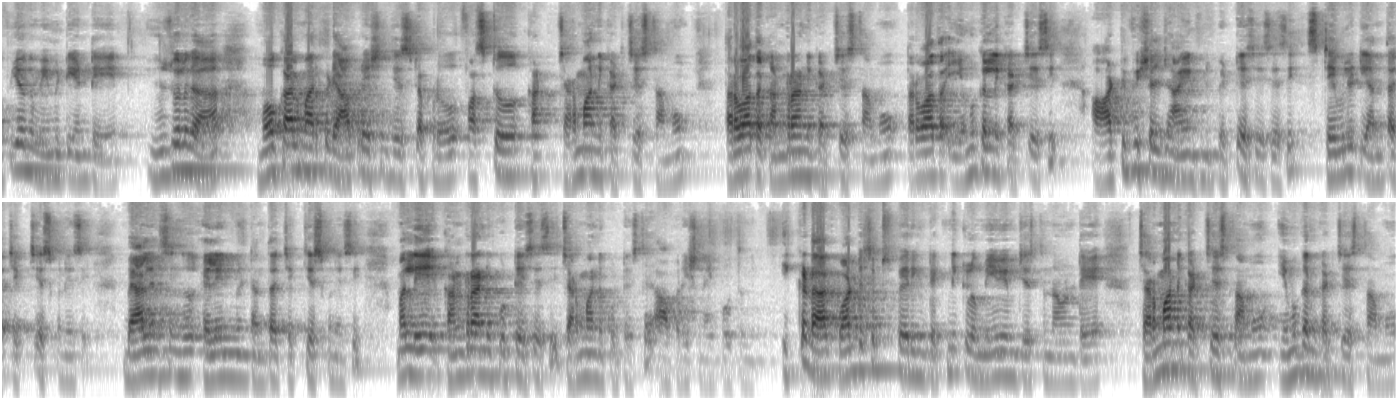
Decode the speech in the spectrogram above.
ఉపయోగం ఏమిటి అంటే యూజువల్గా మోకాలు మార్పిడి ఆపరేషన్ చేసేటప్పుడు ఫస్ట్ కట్ చర్మాన్ని కట్ చేస్తాము తర్వాత కండరాన్ని కట్ చేస్తాము తర్వాత ఎముకల్ని కట్ చేసి ఆ ఆర్టిఫిషియల్ జాయింట్ని పెట్టేసేసేసి స్టెబిలిటీ అంతా చెక్ చేసుకునేసి బ్యాలెన్సింగ్ అలైన్మెంట్ అంతా చెక్ చేసుకునేసి మళ్ళీ కండరాన్ని కుట్టేసేసి చర్మాన్ని కుట్టేస్తే ఆపరేషన్ అయిపోతుంది. ఇక్కడ క్వాడ్రిసెప్స్ పేరింగ్ టెక్నిక్లో మేమేం చేస్తున్నామంటే చర్మాన్ని కట్ చేస్తాము ఎముకను కట్ చేస్తాము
